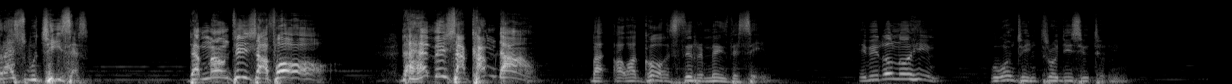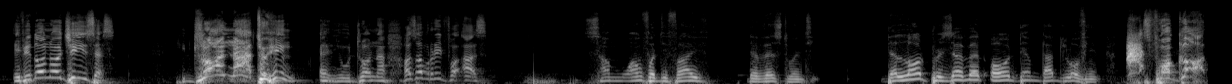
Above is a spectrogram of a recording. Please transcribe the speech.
rests with Jesus. The mountains shall fall, the heavens shall come down, but our God still remains the same. If you don't know Him, we want to introduce you to Him. If you don't know Jesus, He draw now to Him, and He will draw now. Also, read for us Psalm 145, the verse 20. The Lord preserveth all them that love him. As for God,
